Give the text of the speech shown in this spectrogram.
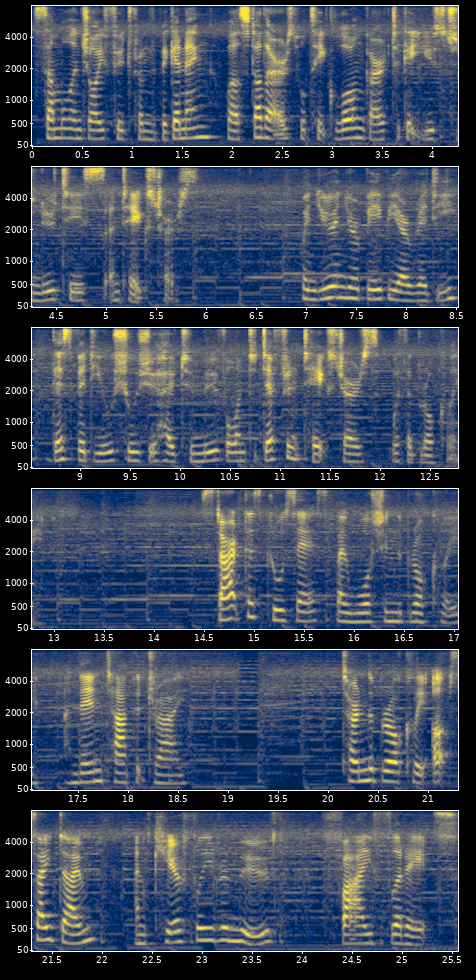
Some will enjoy food from the beginning, whilst others will take longer to get used to new tastes and textures. When you and your baby are ready, this video shows you how to move on to different textures with a broccoli. Start this process by washing the broccoli and then tap it dry. Turn the broccoli upside down and carefully remove 5 florets.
